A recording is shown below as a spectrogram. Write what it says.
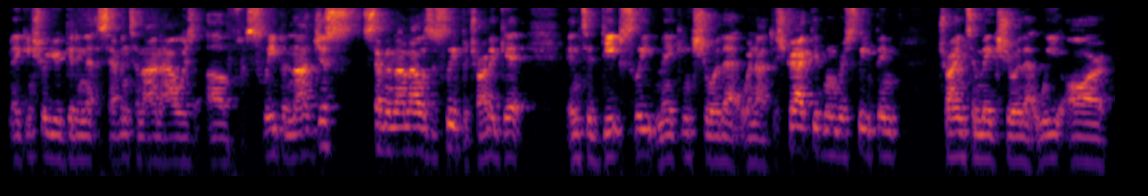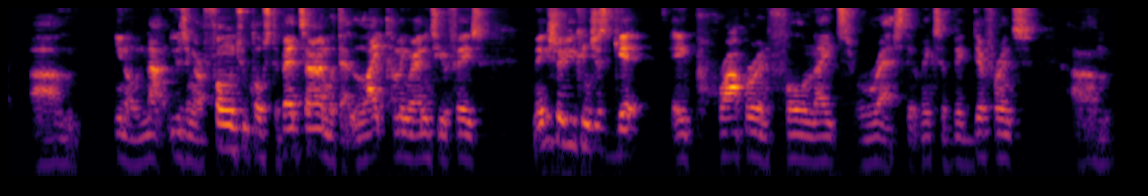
making sure you're getting that seven to nine hours of sleep, and not just seven to nine hours of sleep, but trying to get into deep sleep, making sure that we're not distracted when we're sleeping, trying to make sure that we are um, you know, not using our phone too close to bedtime with that light coming right into your face. Make sure you can just get a proper and full night's rest. It makes a big difference um,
